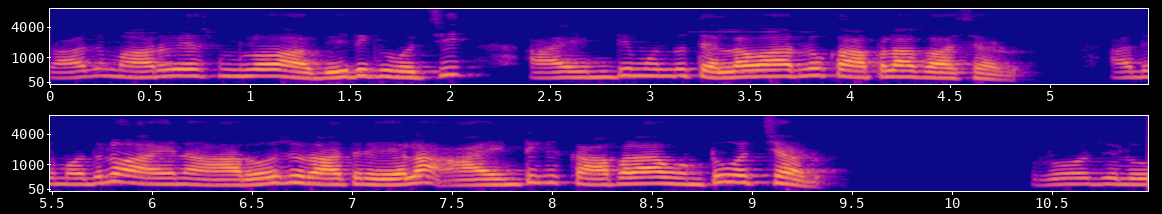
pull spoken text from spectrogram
రాజు మారువేషంలో ఆ వీధికి వచ్చి ఆ ఇంటి ముందు తెల్లవార్లు కాపలా కాశాడు. అది మొదలు ఆయన ఆ రోజు రాత్రి వేళ ఆ ఇంటికి కాపలా ఉంటూ వచ్చాడు. రోజులు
